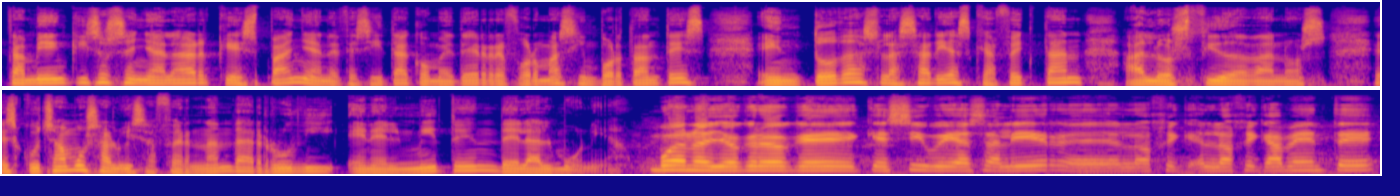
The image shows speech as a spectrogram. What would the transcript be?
También quiso señalar que España necesita cometer reformas importantes en todas las áreas que afectan a los ciudadanos. Escuchamos a Luisa Fernanda Rudi en el meeting de la Almunia. Bueno, yo creo que, sí voy a salir, eh, lógicamente.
